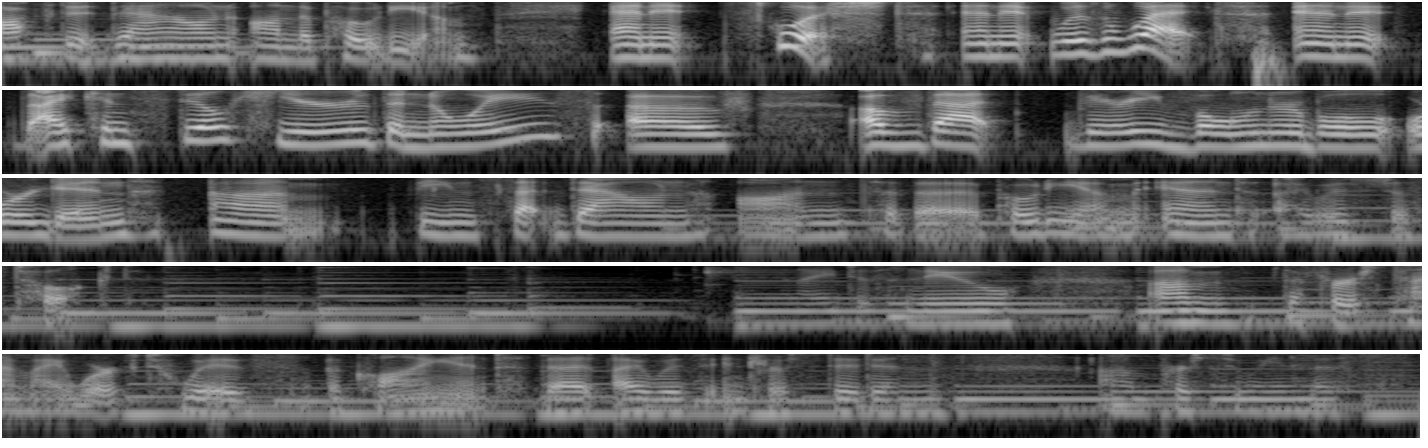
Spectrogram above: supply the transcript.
plopped it down on the podium and it squished and it was wet and it I can still hear the noise of of that very vulnerable organ um, being set down onto the podium and I was just hooked. And I just knew um, the first time I worked with a client that I was interested in um, pursuing this,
